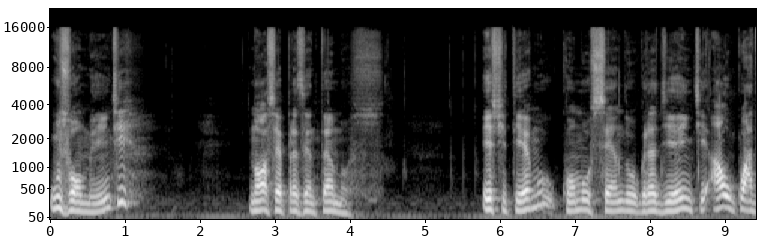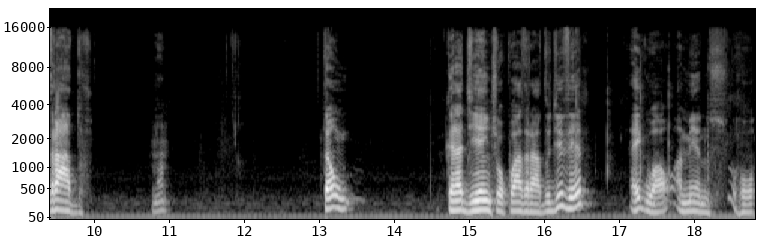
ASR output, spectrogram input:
Usualmente, nós representamos este termo como sendo gradiente ao quadrado. Né? Então, gradiente ao quadrado de V é igual a menos ρ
